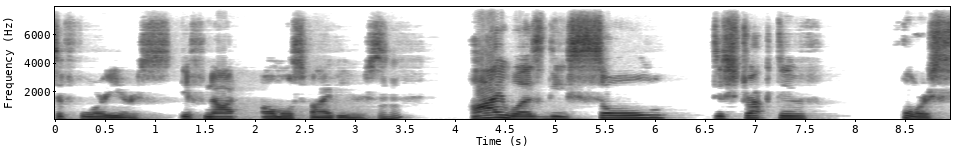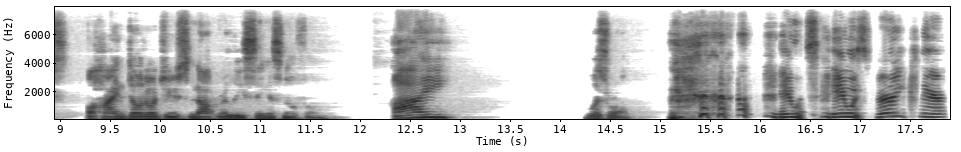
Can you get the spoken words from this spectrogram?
to four years, if not almost five years. Mhm. I was the sole destructive force behind Dodo Juice not releasing a snow foam. I was wrong. it was it was very clear.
